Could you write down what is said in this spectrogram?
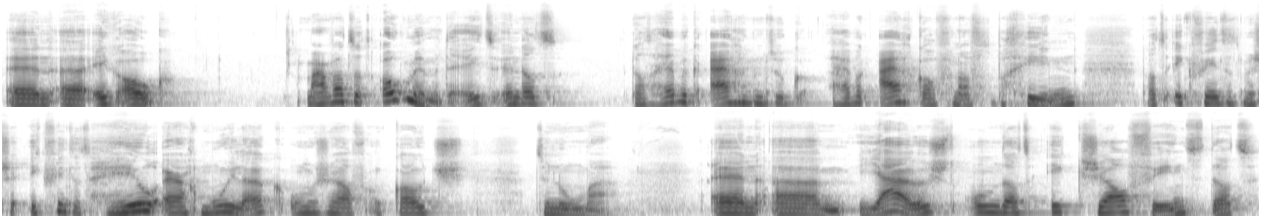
En ik ook. Maar wat het ook met me deed, en dat, dat heb ik eigenlijk natuurlijk heb ik eigenlijk al vanaf het begin, dat ik vind het, ik vind het heel erg moeilijk om mezelf een coach te noemen. En um, juist omdat ik zelf vind dat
